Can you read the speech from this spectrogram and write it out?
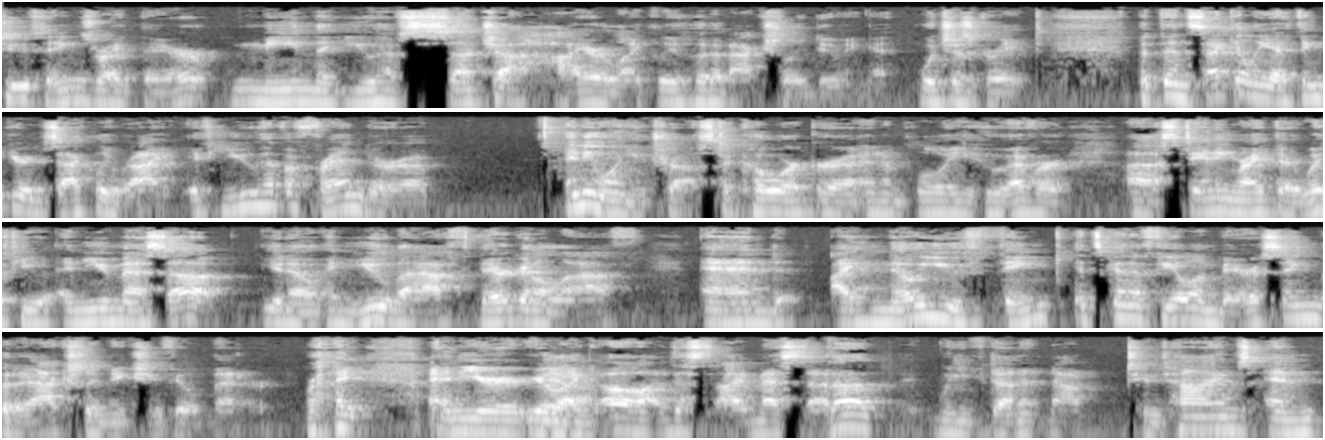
two things right there mean that you have such a higher likelihood of actually doing it, which is great. But then, secondly, I think you're exactly right. If you have a friend or a anyone you trust, a coworker, an employee, whoever, uh, standing right there with you, and you mess up, you know, and you laugh, they're going to laugh And I know you think it's going to feel embarrassing, but it actually makes you feel better, right? And you're you're yeah. like, oh, this I messed that up. We've done it now two times, and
